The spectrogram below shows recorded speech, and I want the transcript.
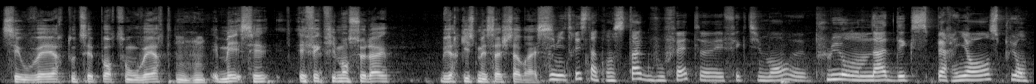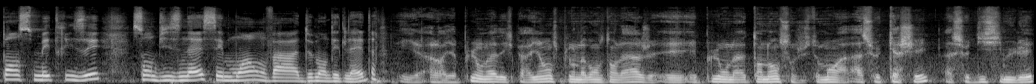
c'est ouvert, toutes ces portes sont ouvertes. Mhm. Mais c'est effectivement cela vers qui ce message s'adresse. Dimitri, c'est un constat que vous faites, euh, effectivement. Euh, plus on a d'expérience, plus on pense maîtriser son business et moins on va demander de l'aide. Alors, il y a plus on a d'expérience, plus on avance dans l'âge et, plus on a tendance justement à, se cacher, à se dissimuler.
